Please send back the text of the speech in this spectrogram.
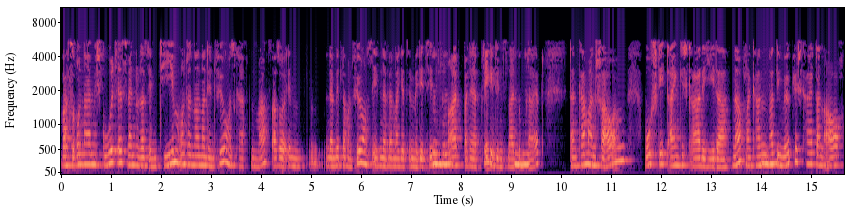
Was unheimlich gut ist, wenn du das im Team untereinander den Führungskräften machst, also im, in der mittleren Führungsebene, wenn man jetzt im medizinischen mhm. Bereich bei der Pflegedienstleitung mhm. bleibt, dann kann man schauen, wo steht eigentlich gerade jeder. Ne? Man kann, mhm. hat die Möglichkeit dann auch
